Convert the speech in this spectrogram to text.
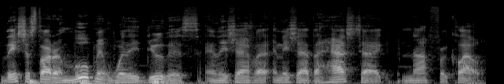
they should start a movement where they do this, and they should have a and they should have the hashtag not for clout.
